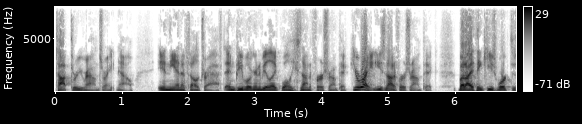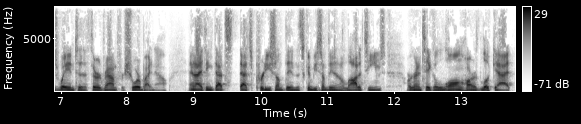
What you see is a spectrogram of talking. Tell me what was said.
top three rounds right now in the NFL draft. And people are going to be like, well, he's not a first round pick. You're right. He's not a first round pick, but I think he's worked his way into the third round for sure by now. And I think that's, that's pretty something that's going to be something that a lot of teams are going to take a long, hard look at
